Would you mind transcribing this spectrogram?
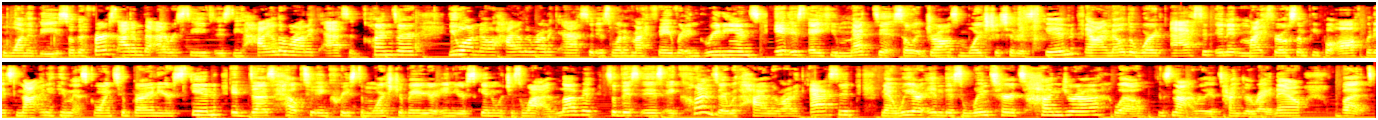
one of these. So the first item that I received is the hyaluronic acid cleanser. You all know hyaluronic acid is one of my favorite ingredients. It is a humectant, so it draws moisture to the skin. Now I know the word acid in it might throw some people off, but it's not anything that's going to burn your skin. It does help to increase the moisture barrier in your skin, which is why I love it. So this is a cleanser with hyaluronic acid. Now we are in this winter tundra. Well, it's not really a tundra right now, but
